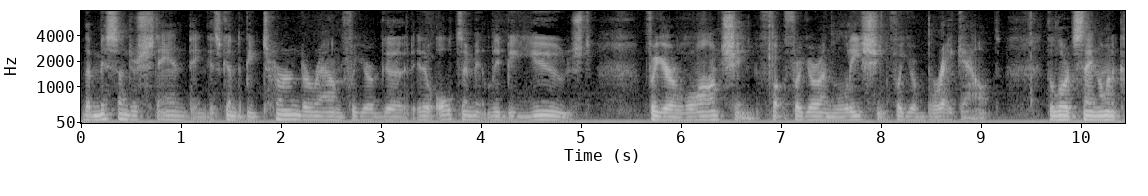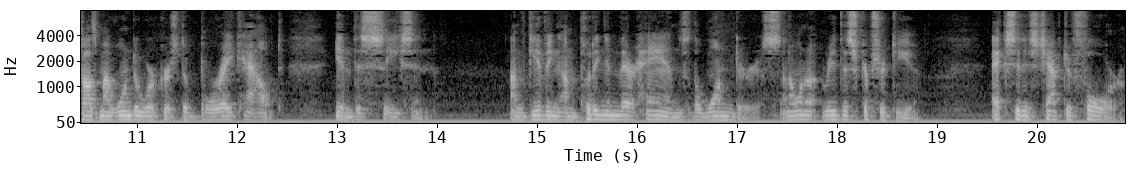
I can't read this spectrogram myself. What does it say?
the misunderstanding is going to be turned around for your good. It'll ultimately be used for your launching, for, for your unleashing, for your breakout. The Lord's saying, I'm going to cause my wonder workers to break out in this season. I'm giving, I'm putting in their hands the wonders. And I want to read this scripture to you Exodus chapter 4,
